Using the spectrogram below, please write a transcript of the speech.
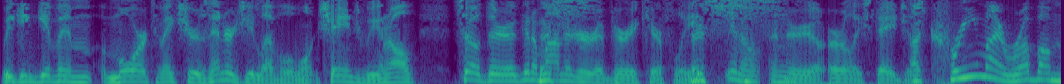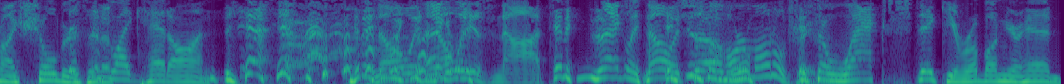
We can give him more to make sure his energy level won't change. We can all so they're going to monitor it very carefully. It's, you know, in their early stages. A cream I rub on my shoulders. This that is a- like head on. yeah, yeah. no, it, no, it is not. exactly. No, it's just a hormonal It's a wax stick you rub on your head.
